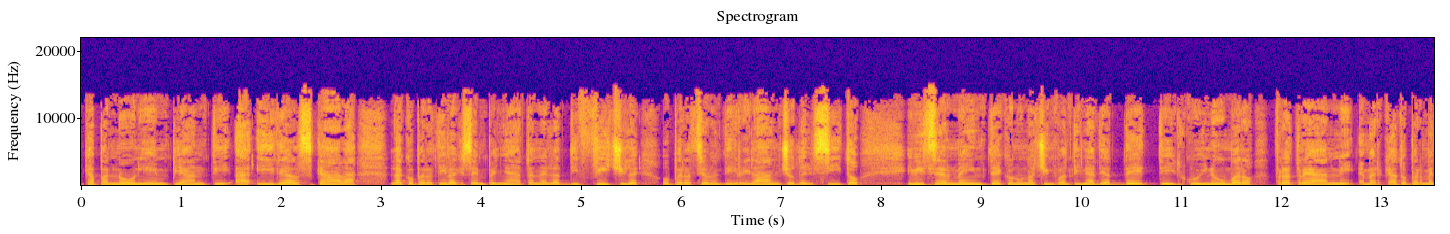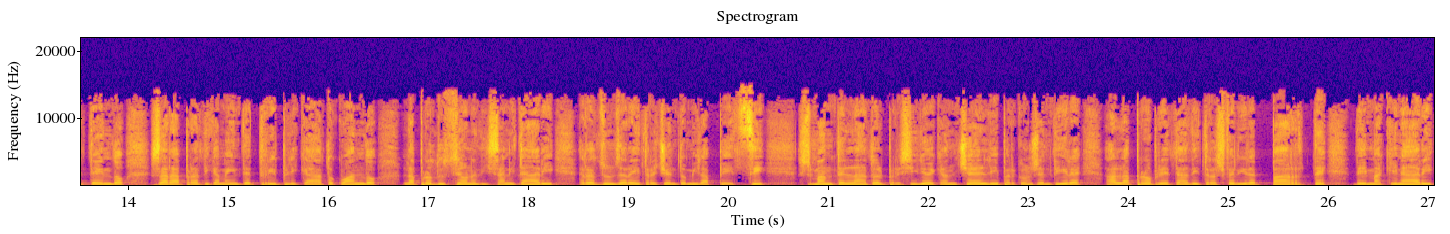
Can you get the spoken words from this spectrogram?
capannoni e impianti a Ideal Scala, la cooperativa che si è impegnata nella difficile operazione di rilancio del sito. Inizialmente con una cinquantina di addetti, il cui numero fra tre anni e mercato permettendo sarà praticamente triplicato quando la produzione di sanitari raggiungerà i 300.000 pezzi. Smantellato il presidio ai cancelli per consentire alla proprietà di trasferire parte dei macchinari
